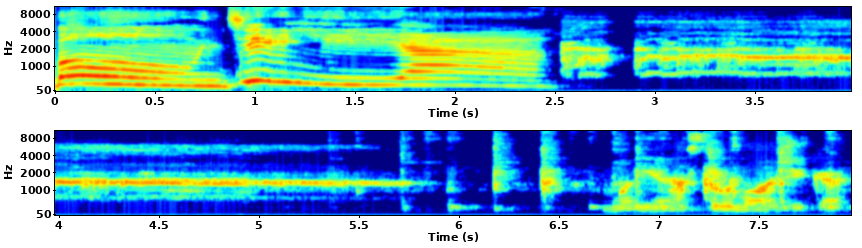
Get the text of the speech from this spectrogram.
Bom dia! Manhã Astrológica.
